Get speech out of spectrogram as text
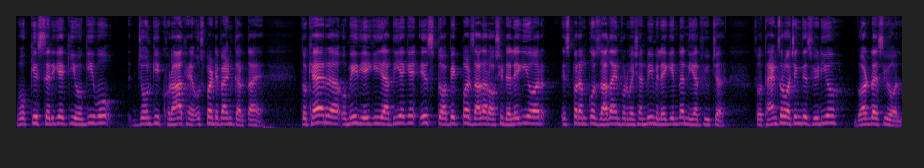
वो किस तरीके की होगी, वो जो उनकी खुराक है, उस पर डिपेंड करता है। तो खैर, उम्मीद यही की जाती है कि इस टॉपिक पर ज़्यादा रोशनी डलेगी और इस पर हमको ज़्यादा इन्फॉर्मेशन भी मिलेगी in the near future so thanks for watching this video God bless you all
